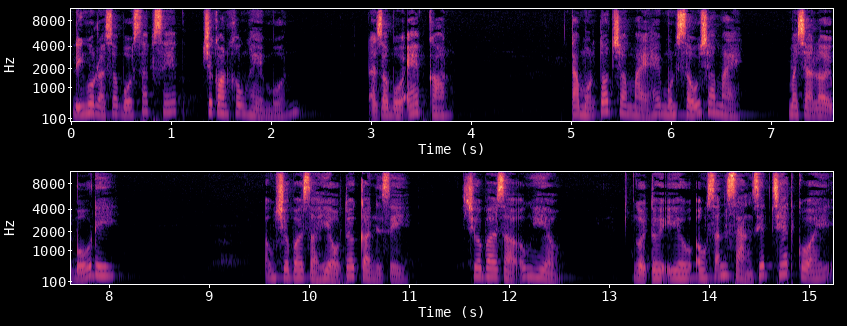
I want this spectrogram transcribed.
Đính hôn là do bố sắp xếp, Chứ con không hề muốn. Là do bố ép con. Tao muốn tốt cho mày hay muốn xấu cho mày? Mày trả lời bố đi. Ông chưa bao giờ hiểu tôi cần gì. Chưa bao giờ ông hiểu. Người tôi yêu, ông sẵn sàng giết chết cô ấy.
